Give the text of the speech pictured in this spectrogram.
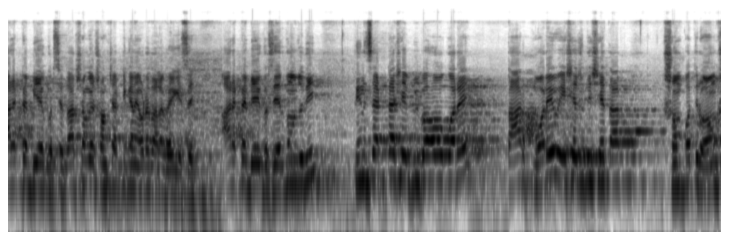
আরেকটা বিয়ে করছে, তার সঙ্গে সংসার টিকে নাই, ওটা তালাক হয়ে গেছে। আরেকটা বিয়ে করছে, এরকম যদি তিন চারটা সে বিবাহ করে, তারপরেও এসে যদি সে তার সম্পত্তির অংশ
